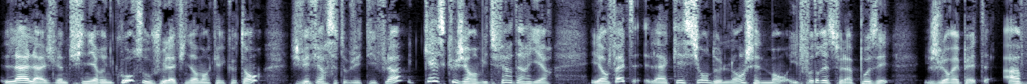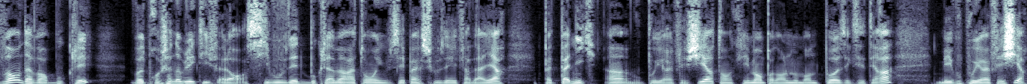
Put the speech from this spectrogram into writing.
là, là, je viens de finir une course ou je vais la finir dans quelques temps. Je vais faire cet objectif-là. Qu'est-ce que j'ai envie de faire derrière? Et en fait, la question de l'enchaînement, il faudrait se la poser. Je le répète, avant d'avoir bouclé votre prochain objectif. Alors, si vous venez de boucler un marathon et que vous ne savez pas ce que vous allez faire derrière, pas de panique. Hein. Vous pouvez y réfléchir tranquillement pendant le moment de pause, etc. Mais vous pouvez y réfléchir.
